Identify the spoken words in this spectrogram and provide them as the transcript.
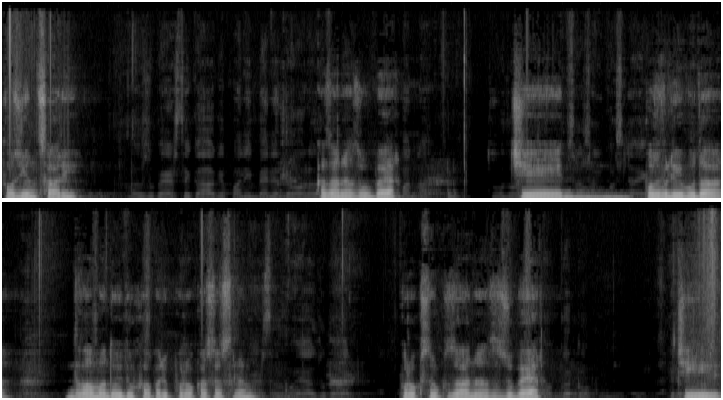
Този ансари каза на Зубер, че позволи вода двама дойдоха при пророка Сасрам. Пророк съм каза на Зубер, че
